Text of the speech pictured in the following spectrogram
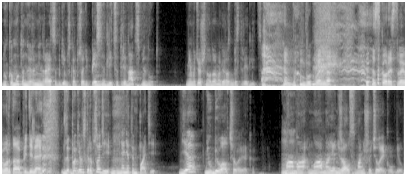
Ну, кому-то, наверное, не нравится богемская рапсодия. Песня длится 13 минут. Мимо тещиного дома гораздо быстрее длится. Буквально скорость твоего рта определяет. Для богемской рапсодии у меня нет эмпатии. Я не убивал человека. Мама, мама, я не жаловался маме, что я человека убил.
